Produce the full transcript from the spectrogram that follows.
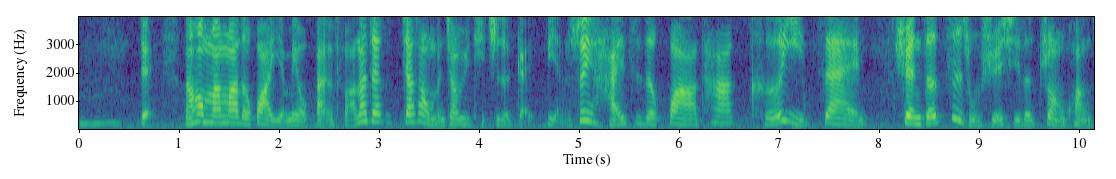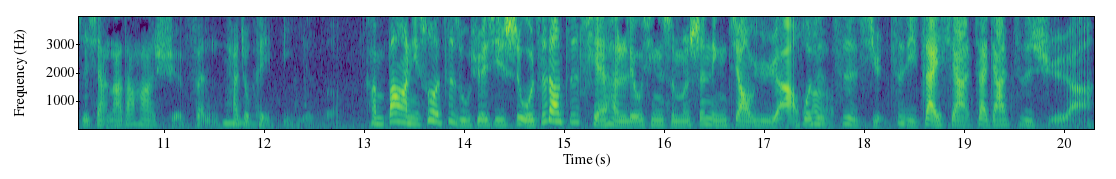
嗯、对，然后妈妈的话也没有办法。那再加上我们教育体制的改变，所以孩子的话，他可以在选择自主学习的状况之下拿到他的学分，他就可以毕业了。很棒啊！你说的自主学习是我知道之前很流行什么森林教育啊，或是自己、哦、自己在下在家自学啊，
